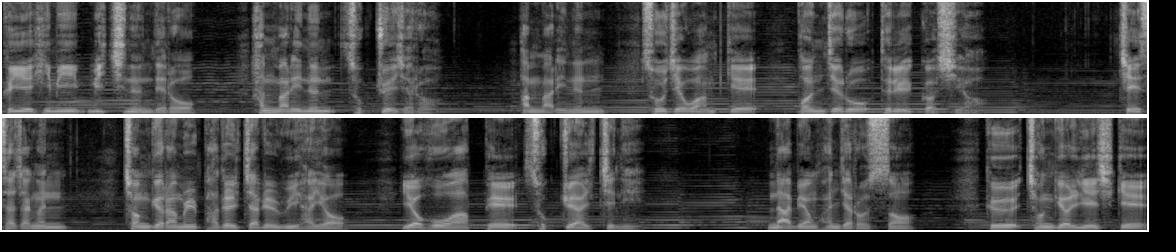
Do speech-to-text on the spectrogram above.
그의 힘이 미치는 대로 한 마리는 속죄제로 한 마리는 소제와 함께 번제로 드릴 것이요 제사장은 정결함을 받을 자를 위하여 여호와 앞에 속죄할지니 나병 환자로서 그 정결 예식에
